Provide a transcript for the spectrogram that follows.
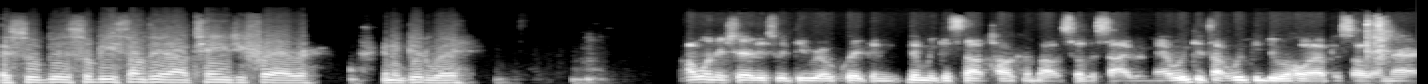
This will be this will be something that'll change you forever in a good way. I want to share this with you real quick, and then we can stop talking about psilocybin, man. We can talk. We can do a whole episode on that,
